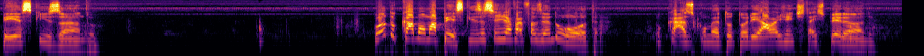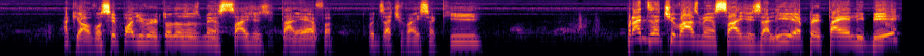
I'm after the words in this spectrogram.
pesquisando. Quando acaba uma pesquisa, você já vai fazendo outra. No caso, como é tutorial, a gente está esperando. Aqui, ó. Você pode ver todas as mensagens de tarefa. Vou desativar isso aqui. Para desativar as mensagens ali, é apertar LB.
